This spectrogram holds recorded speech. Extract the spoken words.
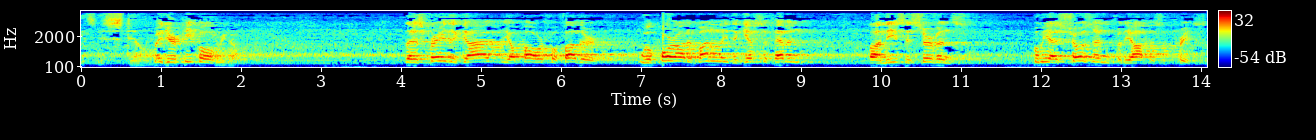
it's, it's still. My dear people, Here we go. Let us pray that God, the all-powerful Father, will pour out abundantly the gifts of heaven on these his servants, whom he has chosen for the office of priest.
